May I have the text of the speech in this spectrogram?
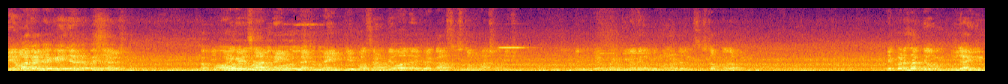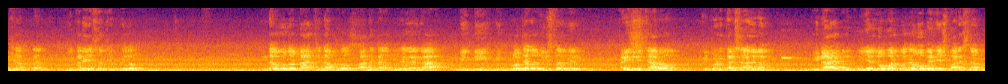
దేవాదాయ శాఖ ఏం చేయాలంటే పైసలు ఇప్పటికే సార్ నైంటీ పర్సెంట్ దేవాదాయ శాఖ సిస్టమ్ నాశనం చేసింది. నేను వ్యక్తిగతంగా మిమ్మల్ని సిస్టమ్ కదా ఎక్కడ సార్ దేవునికి పూజ ఐదు నిమిషాలు ఎక్కడ చేస్తారు చెప్పిలో ఇంతకుముందు నా చిన్నప్పుడు పాతకాల పూజగా మీ మీ మీ రోజాలు చూస్తారు మీరు. ఐదు నుంచి ఆరో ఎటువంటి దర్శనాలు ఇవ్వని వినాయకుని పూజ లోపలికి పోతే ఓపెన్ చేసి పాలిస్తారు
